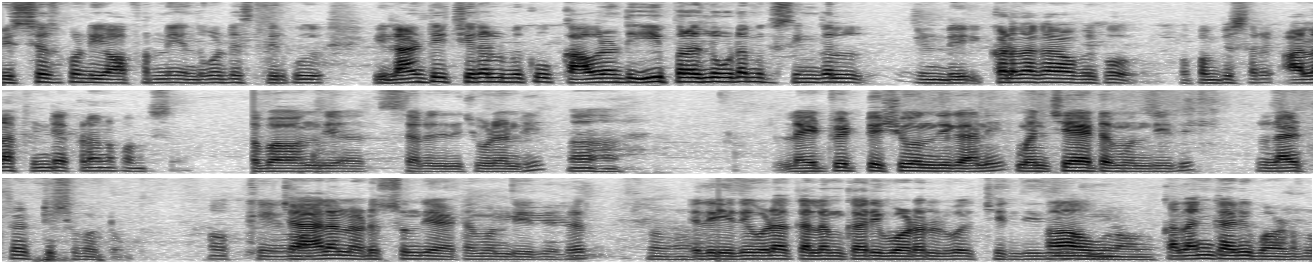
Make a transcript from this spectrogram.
మిస్ చేసుకోండి ఈ ఆఫర్ని ఎందుకంటే మీకు ఇలాంటి చీరలు మీకు కావాలంటే ఈ ప్రైస్లో కూడా మీకు సింగిల్ ఇండి ఇక్కడ దగ్గర మీకు పంపిస్తారు. ఆల్ ఆఫ్ ఇండియా ఎక్కడైనా పంపిస్తారు. బాగుంది సార్ ఇది చూడండి. లైట్ వెయిట్ టిష్యూ ఉంది కానీ మంచి ఐటమ్ ఉంది ఇది. లైట్ వెయిట్ టిష్యూ పట్టు. ఓకే. చాలా నడుస్తుంది ఐటమ్ ఉంది ఇది సార్ ఇది ఇది కూడా కలంకారీ బార్డర్ వచ్చింది. అవునవును. కలంకారీ బార్డర్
